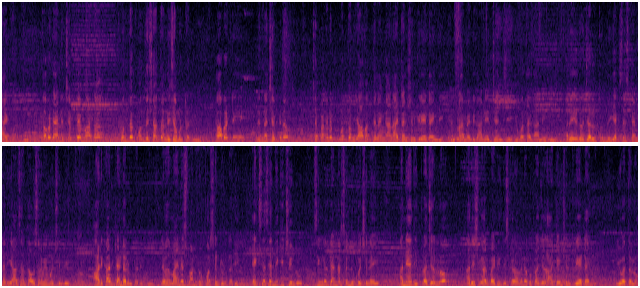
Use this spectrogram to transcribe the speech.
నాయకుడు. కాబట్టి ఆయన చెప్పే మాట వందకు వంద శాతం నిజం ఉంటుంది. కాబట్టి నిన్న చెప్పిన చెప్పగానే మొత్తం యావత్ తెలంగాణ అటెన్షన్ క్రియేట్ అయింది. ఎంప్లాయ్మెంట్ కానీ జంజీ యువత కానీ అరే ఏదో జరుగుతుంది ఎక్సెస్ టెండర్ ఇవ్వాల్సినంత అవసరం ఏమొచ్చింది? ఆడికాడి టెండర్ ఉంటుంది లేదా మైనస్ వన్ టూ పర్సెంట్ ఉంటుంది. ఎక్సెస్ ఎందుకు ఇచ్చిండ్రు? సింగిల్ టెండర్స్ ఎందుకు వచ్చినాయి? అనేది ప్రజల్లో హరీష్ గారు బయటికి తీసుకురావాలని ఒక ప్రజల అటెన్షన్ క్రియేట్ అయింది. యువతలో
